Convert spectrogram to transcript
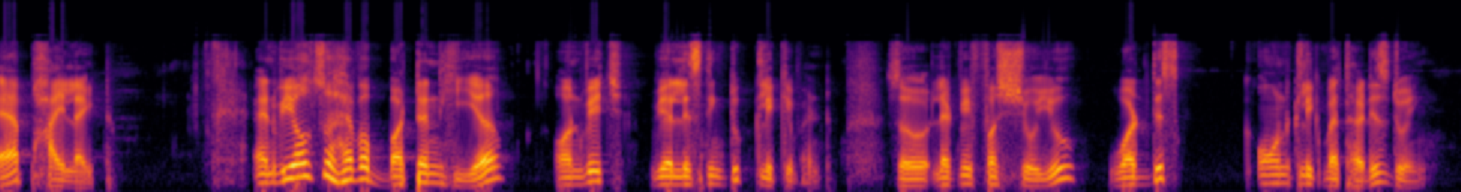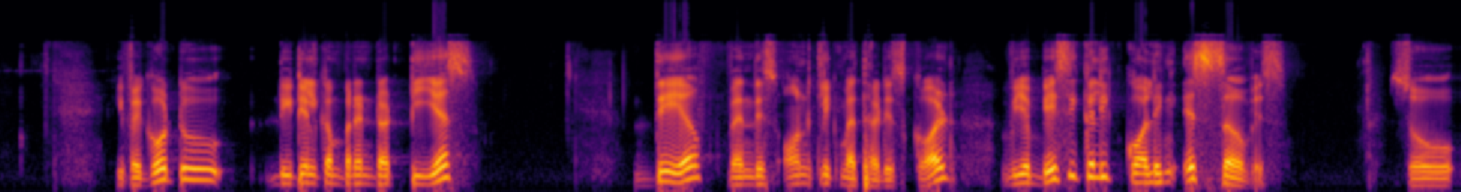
app highlight. And we also have a button here on which we are listening to click event. So let me first show you what this on click method is doing. If I go to detail component.ts, there when this on click method is called, we are basically calling a service. So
